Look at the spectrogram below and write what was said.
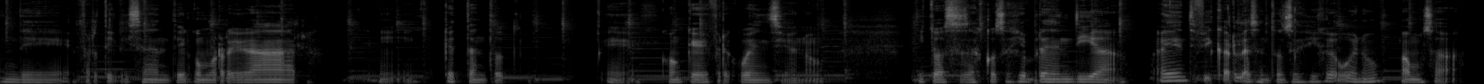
de fertilizante, cómo regar, y qué tanto, eh, con qué frecuencia, ¿no? Y todas esas cosas. Y aprendí a, identificarlas. Entonces dije, bueno, vamos a,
